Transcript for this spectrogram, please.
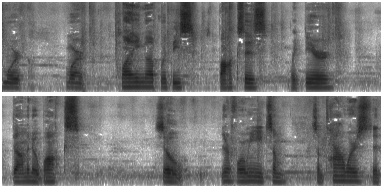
more more climbing up with these boxes right there. Domino box. So therefore we need some some towers that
